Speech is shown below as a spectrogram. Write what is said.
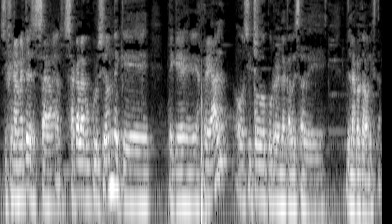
si finalmente se sa- saca la conclusión de que, de que es real o si todo ocurre en la cabeza de, de la protagonista.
